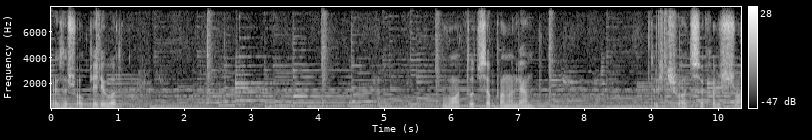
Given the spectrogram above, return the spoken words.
Произошел перевод. Вот, тут все по нулям. То есть вот все хорошо.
